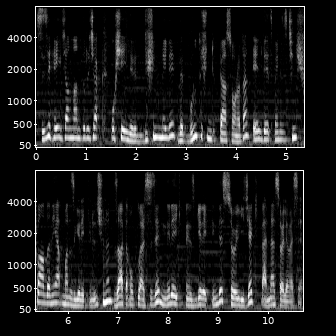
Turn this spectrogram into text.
sizi heyecanlandıracak o şeyleri düşünmeli ve bunu düşündükten sonra da elde etmeniz için şu anda ne yapmanız gerektiğini düşünün. Zaten oklar size nereye gitmeniz gerektiğini de söyleyecek benden söylemesi.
